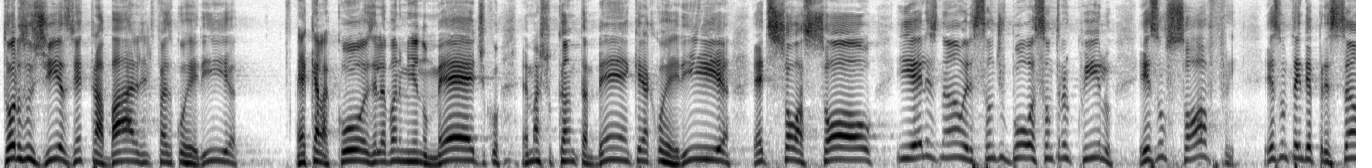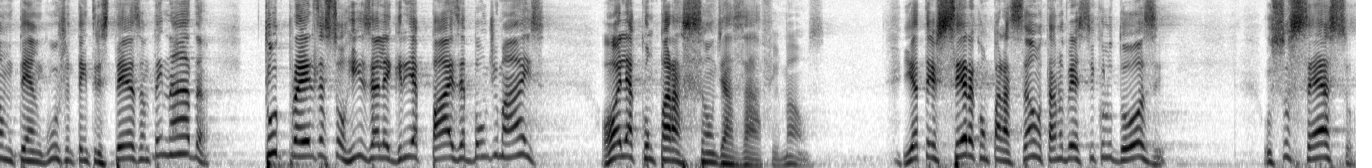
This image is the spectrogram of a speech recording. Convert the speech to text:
Todos os dias a gente trabalha, a gente faz a correria, é aquela coisa, levando o menino no médico, é machucando também, que é a correria, é de sol a sol. E eles não, eles são de boa, são tranquilos, eles não sofrem, eles não têm depressão, não têm angústia, não têm tristeza, não tem nada. Tudo para eles é sorriso, é alegria, é paz, é bom demais. Olha a comparação de Asaf, irmãos. E a terceira comparação está no versículo 12. O sucesso.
